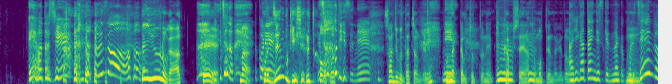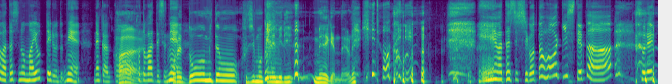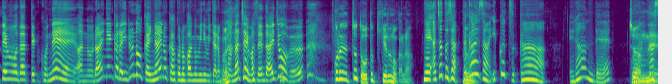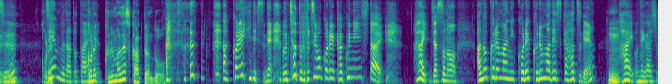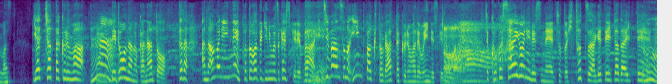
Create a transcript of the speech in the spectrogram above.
え私？嘘。っていうのがあって ちょっとまあこれ。全部聞いてるとそうですね。30分経っちゃうんでね。ね。この中からちょっとねピックアップしたいなと思ってんだけど、ありがたいんですけどなんかこれうん。全部私の迷ってるねなんかこう、はい。言葉ですね。これどう見ても藤本エミリ名言だよね。ひどい。えー、私仕事放棄してた？それってもうだってこう ねあの来年からいるのかいないのかこの番組にみたいなことになっちゃいません？大丈夫？これちょっと音聞けるのかな？ねあちょっとじゃあうん。高橋さん、いくつか選んでもらいます？ねこれ全部だと大変。これ車ですか？ってのはどう？あこれいいですね。うんちょっと私もこれ確認したい。はいじゃあそのあの車にこれ車ですか？発言？うん、はいお願いします。やっちゃった車。うん。でどうなのかなと。ただあのあんまりね言葉的に難しければ、ええ一番そのインパクトがあった車でもいいんですけどあじゃあここ最後にですねちょっと一つ挙げていただいて、うん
